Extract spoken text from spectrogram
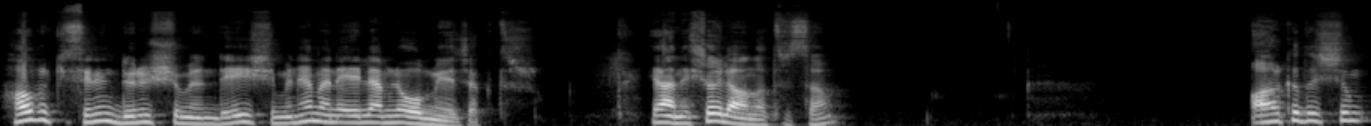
Halbuki senin dönüşümün, değişimin hemen eylemli olmayacaktır. Yani şöyle anlatırsam, arkadaşım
